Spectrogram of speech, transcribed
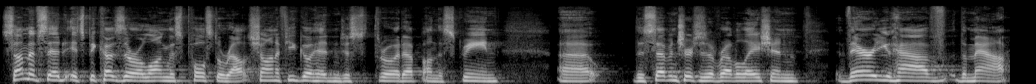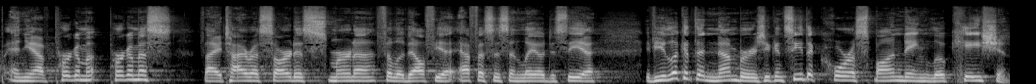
Some have said it's because they're along this postal route. Sean, if you go ahead and just throw it up on the screen. Uh, the seven churches of Revelation, there you have the map, and you have Pergam- Pergamus, Thyatira, Sardis, Smyrna, Philadelphia, Ephesus, and Laodicea. If you look at the numbers, you can see the corresponding location.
